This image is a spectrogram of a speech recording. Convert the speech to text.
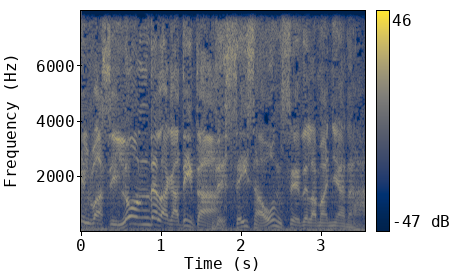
El vacilón de la gatita. De 6 a 11 de la mañana.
